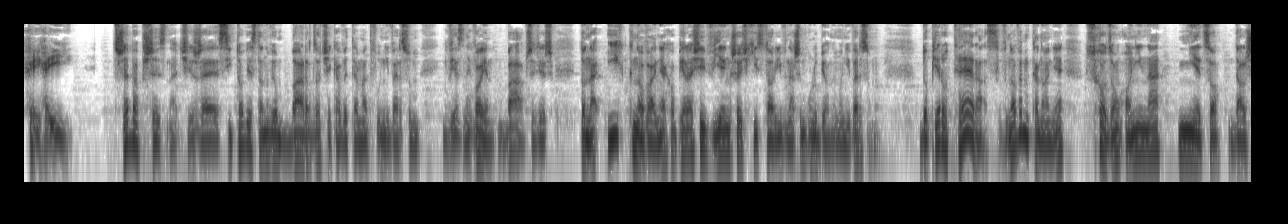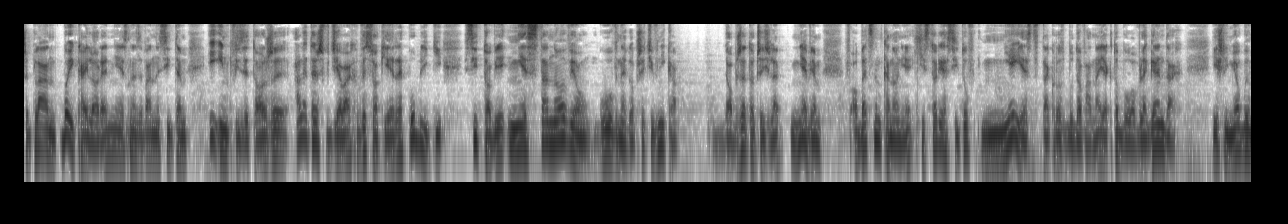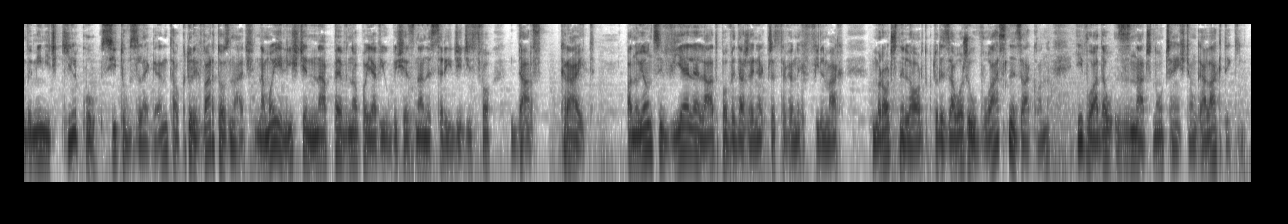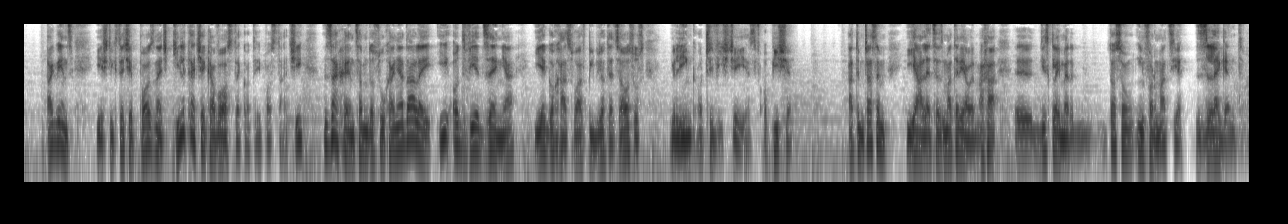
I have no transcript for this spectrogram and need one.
Hej, hej! Trzeba przyznać, że Sithowie stanowią bardzo ciekawy temat w uniwersum Gwiezdnych Wojen. Ba, przecież to na ich knowaniach opiera się większość historii w naszym ulubionym uniwersum. Dopiero teraz, w nowym kanonie, schodzą oni na nieco dalszy plan, bo i Kylo Ren nie jest nazywany Sithem i Inkwizytorzy, ale też w dziełach Wysokiej Republiki Sithowie nie stanowią głównego przeciwnika. Dobrze to czy źle? Nie wiem. W obecnym kanonie historia Sithów nie jest tak rozbudowana, jak to było w legendach. Jeśli miałbym wymienić kilku Sithów z legend, o których warto znać, na mojej liście na pewno pojawiłby się znany z serii Dziedzictwo Darth Krayt. Panujący wiele lat po wydarzeniach przedstawionych w filmach, mroczny lord, który założył własny zakon i władał znaczną częścią galaktyki. Tak więc, jeśli chcecie poznać kilka ciekawostek o tej postaci, zachęcam do słuchania dalej i odwiedzenia jego hasła w Bibliotece Osus. Link oczywiście jest w opisie. A tymczasem ja lecę z materiałem. Aha, yy, disclaimer, to są informacje z legend.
